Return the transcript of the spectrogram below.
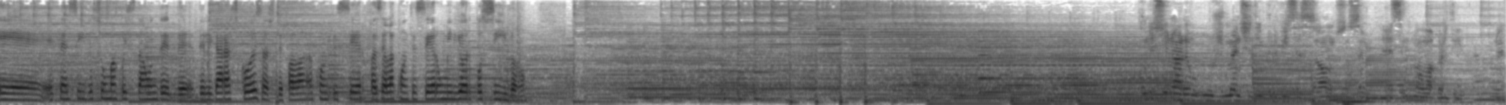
e, e tem sido só uma questão de, de, de ligar as coisas, de falar acontecer, fazê-la acontecer o melhor possível. Condicionar os momentos de improvisação sempre, é sempre uma má partida, né?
